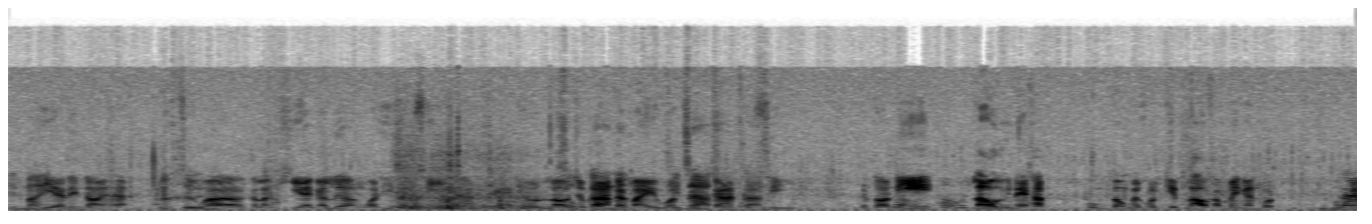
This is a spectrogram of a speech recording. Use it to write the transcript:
นิดหน่อย เคลียร์นิดหน่อยฮะก็คือว่ากำลังเคลียร์กันเรื่องวันที่ 14นะเดี๋ยวเราจะพบกันใหม่วันสงกรารสงกรานต์ 14แต่ตอนนี้เหล้าอยู่ไหนครับ ผมต้องเป็นคนเก็บเหล้าครับไม่งั้นหมดหน้า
